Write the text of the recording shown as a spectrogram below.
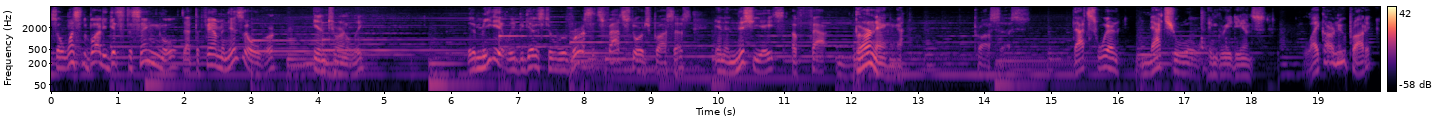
So once the body gets the signal that the famine is over internally, it immediately begins to reverse its fat storage process and initiates a fat burning process. That's where natural ingredients, like our new product,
